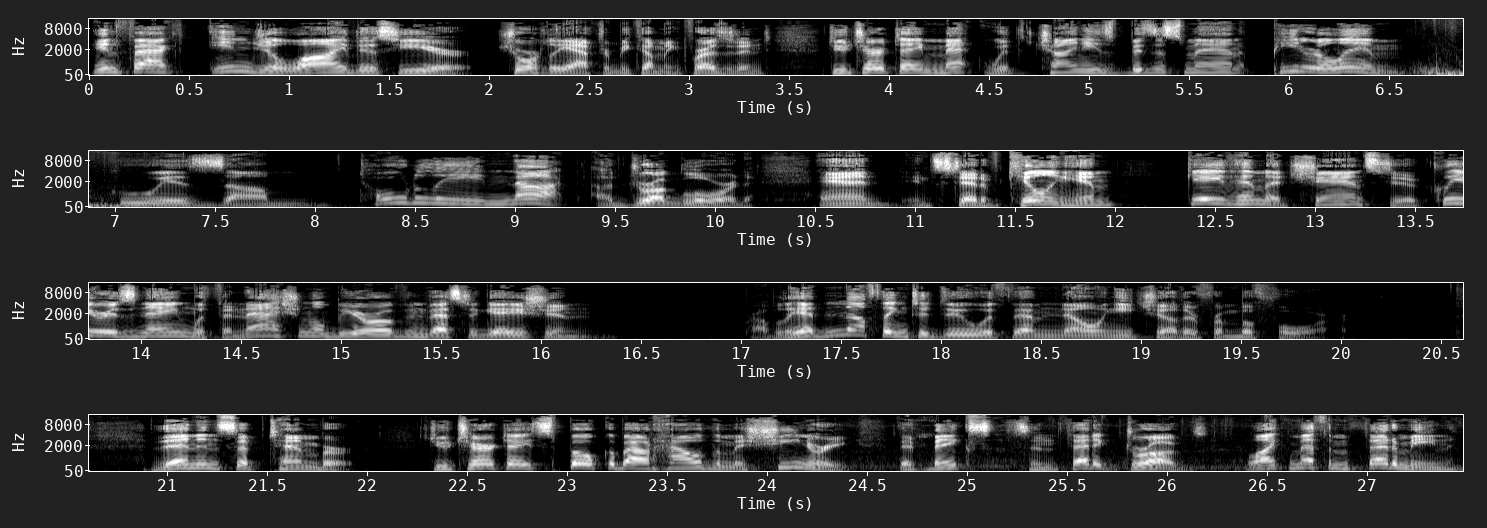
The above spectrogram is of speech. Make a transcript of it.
In fact, in July this year, shortly after becoming president, Duterte met with Chinese businessman Peter Lim, who is, um, totally not a drug lord, and instead of killing him, gave him a chance to clear his name with the National Bureau of Investigation. Probably had nothing to do with them knowing each other from before. Then in September, Duterte spoke about how the machinery that makes synthetic drugs, like methamphetamine,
